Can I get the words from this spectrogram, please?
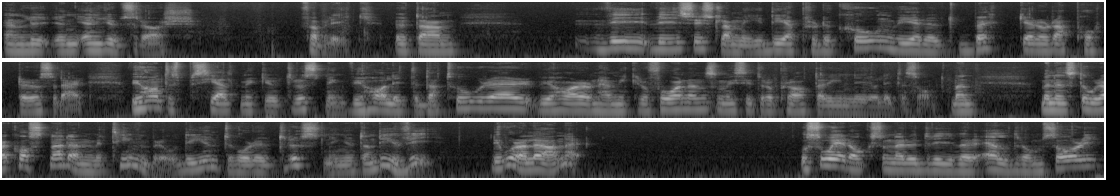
en, en, en ljusrörsfabrik, utan vi, vi sysslar med idéproduktion, vi ger ut böcker och rapporter och sådär. Vi har inte speciellt mycket utrustning. Vi har lite datorer, vi har den här mikrofonen som vi sitter och pratar in i och lite sånt. Men, men den stora kostnaden med Timbro, det är ju inte vår utrustning utan det är ju vi. Det är våra löner. Och så är det också när du driver äldreomsorg.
